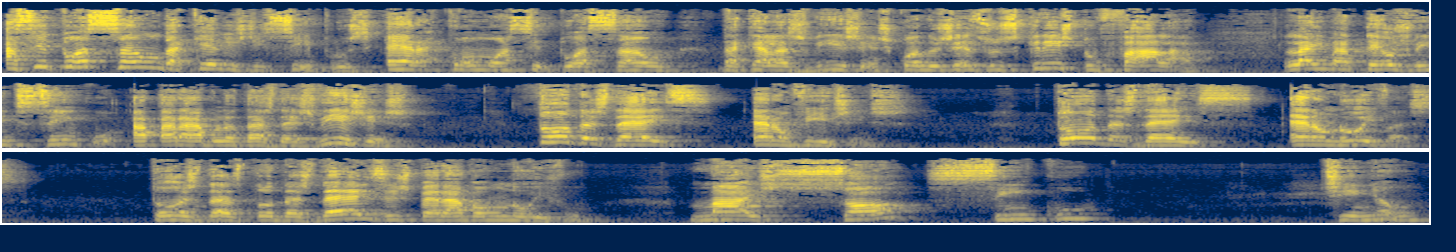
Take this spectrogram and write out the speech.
A situação daqueles discípulos era como a situação daquelas virgens quando Jesus Cristo fala lá em Mateus 25 a parábola das dez virgens. Todas dez eram virgens, todas dez eram noivas, todas todas dez esperavam um noivo mas só cinco tinham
